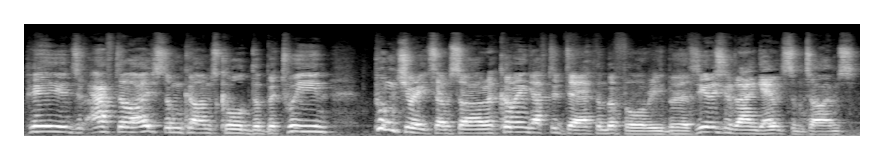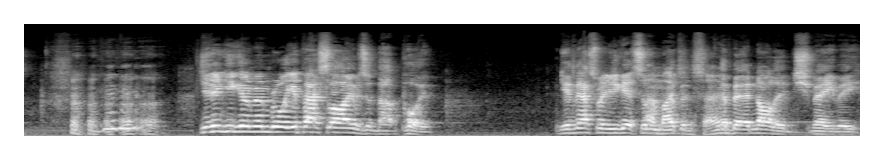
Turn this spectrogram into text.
Periods of afterlife, sometimes called the between, punctuate samsara, coming after death and before rebirth. You're just going to hang out sometimes. Do you think you can remember all your past lives at that point? Do you think that's when you get some I imagine a, bit, so. a bit of knowledge, maybe?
